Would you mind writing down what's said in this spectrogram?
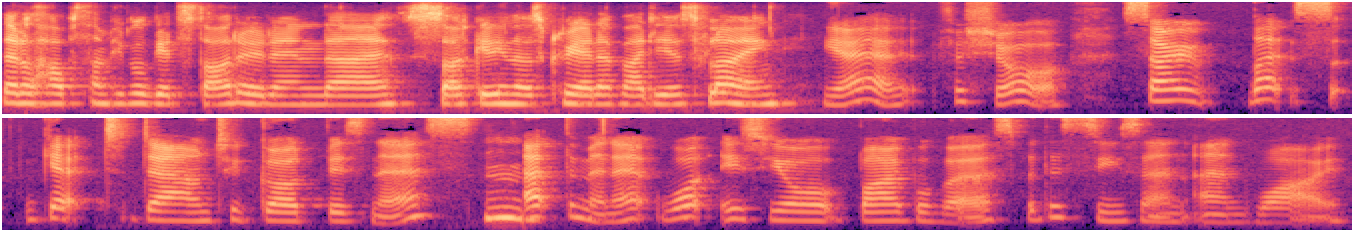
that'll help some people get started and uh, start getting those creative ideas flowing. Yeah, for sure. So let's get down to God business. Mm. At the minute, what is your Bible verse for this season and why?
